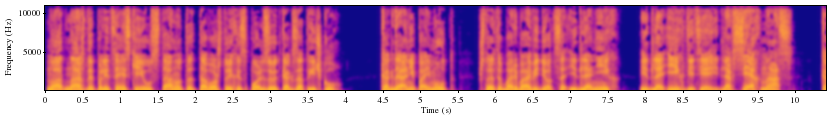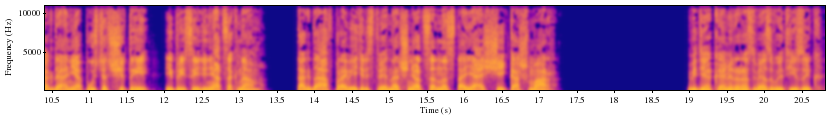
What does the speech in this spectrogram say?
Но однажды полицейские устанут от того, что их используют как затычку. Когда они поймут, что эта борьба ведется и для них, и для их детей, для всех нас, когда они опустят щиты и присоединятся к нам, тогда в правительстве начнется настоящий кошмар. Видеокамера развязывает язык,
